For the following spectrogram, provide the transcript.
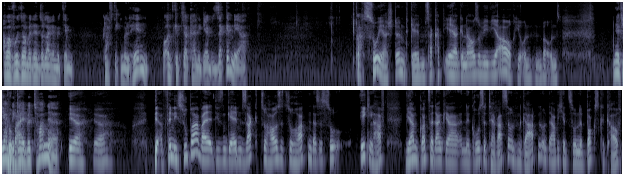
Aber wo sollen wir denn so lange mit dem Plastikmüll hin? Bei uns gibt es ja keine gelben Säcke mehr. Ach so, ja, stimmt. Gelben Sack habt ihr ja genauso wie wir auch hier unten bei uns. Ne, wir haben Wobei- eine gelbe Tonne. Ja, ja. Der finde ich super, weil diesen gelben Sack zu Hause zu horten, das ist so ekelhaft. Wir haben Gott sei Dank ja eine große Terrasse und einen Garten und da habe ich jetzt so eine Box gekauft.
